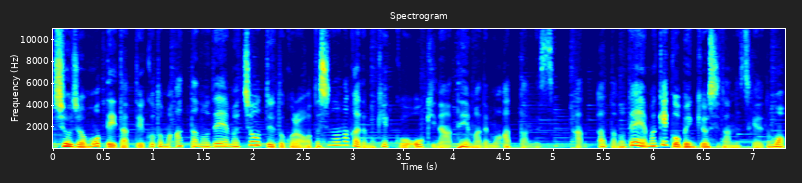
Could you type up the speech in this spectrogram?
症状を持っていたっていうこともあったので、まあ、腸というところは私の中でも結構大きなテーマでもあったんですああったので、まあ、結構勉強してたんですけれども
